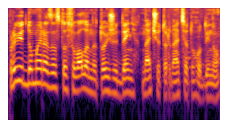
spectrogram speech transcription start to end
Привід до мера застосували на той же день на 14 годину.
